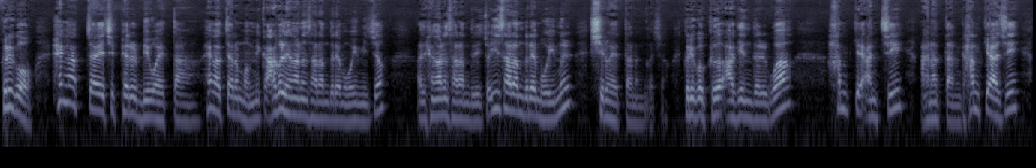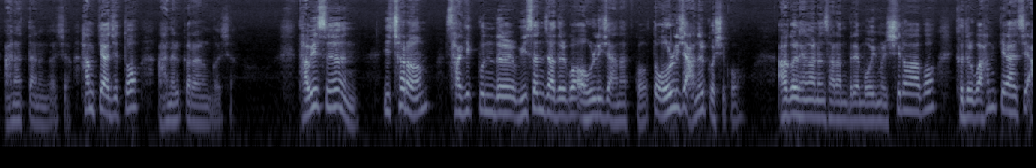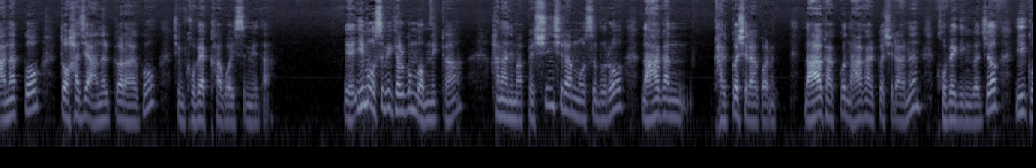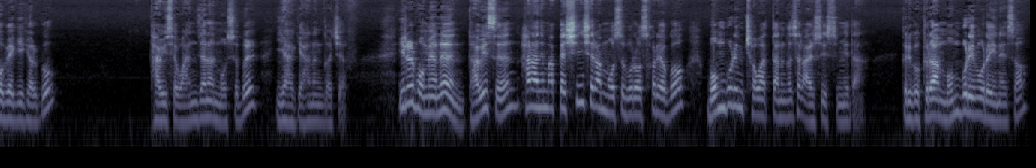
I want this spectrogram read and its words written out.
그리고 행악자의 집회를 미워했다. 행악자는 뭡니까? 악을 행하는 사람들의 모임이죠. 행하는 사람들이죠. 이 사람들의 모임을 싫어했다는 거죠. 그리고 그 악인들과 함께 앉지 않았다는 거, 함께 하지 않았다는 거죠. 함께 하지 또 않을 거라는 거죠. 다윗은 이처럼 사기꾼들, 위선자들과 어울리지 않았고 또 어울리지 않을 것이고 악을 행하는 사람들의 모임을 싫어하고 그들과 함께 하지 않았고 또 하지 않을 거라고 지금 고백하고 있습니다. 예, 이 모습이 결국 뭡니까? 하나님 앞에 신실한 모습으로 나아간 갈 것이라고 하는 나아갔고 나아갈 것이라는 고백인 거죠. 이 고백이 결국 다윗의 완전한 모습을 이야기하는 거죠. 이를 보면은 다윗은 하나님 앞에 신실한 모습으로 서려고 몸부림쳐 왔다는 것을 알 수 있습니다. 그리고 그러한 몸부림으로 인해서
